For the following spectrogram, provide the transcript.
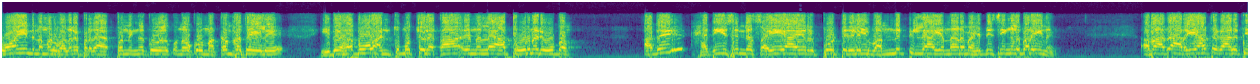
പോയിന്റ് നമ്മൾ വളരെ പ്രധാന ഇപ്പൊ നിങ്ങൾക്ക് നോക്കൂ മക്കം ഫത്തയിൽ ഇദ്ഹബു അൻതുമുത്തുല എന്നുള്ള ആ പൂർണ രൂപം. അത് ഹദീസിന്റെ സഹിയായ റിപ്പോർട്ടുകളിൽ വന്നിട്ടില്ല എന്നാണ് മഹദീസിങ്ങൾ പറയുന്നത്. അപ്പൊ അത് അറിയാത്ത കാലത്ത്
